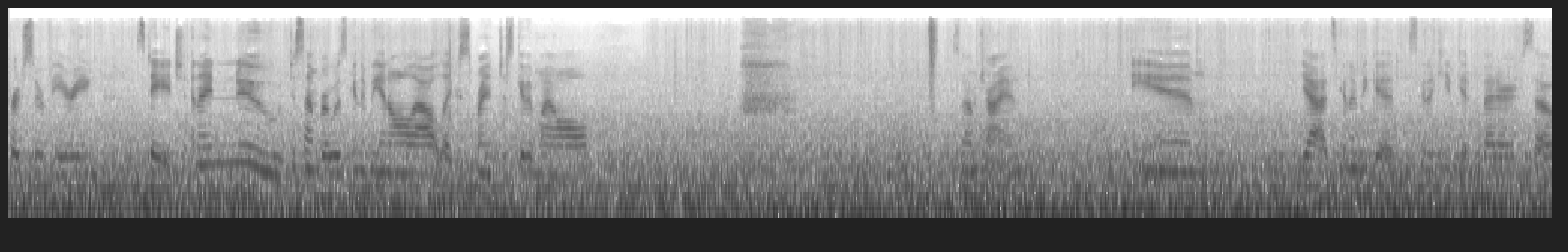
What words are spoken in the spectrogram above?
persevering stage, and I knew December was going to be an all-out like sprint, just giving my all. So I'm trying and yeah, it's gonna be good. It's gonna keep getting better. So,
